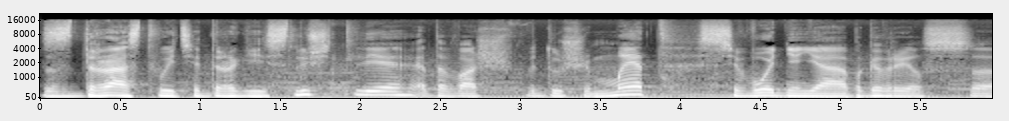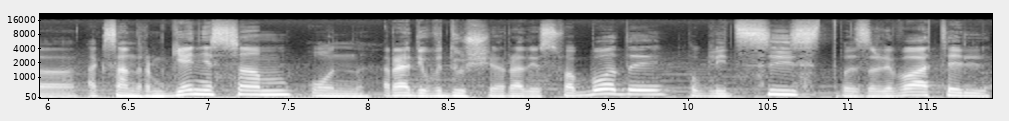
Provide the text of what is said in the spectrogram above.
Здравствуйте, дорогие слушатели, это ваш ведущий Мэтт. Сегодня я поговорил с э, Александром Геннисом, он радиоведущий Радио Свободы, публицист, обозреватель,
